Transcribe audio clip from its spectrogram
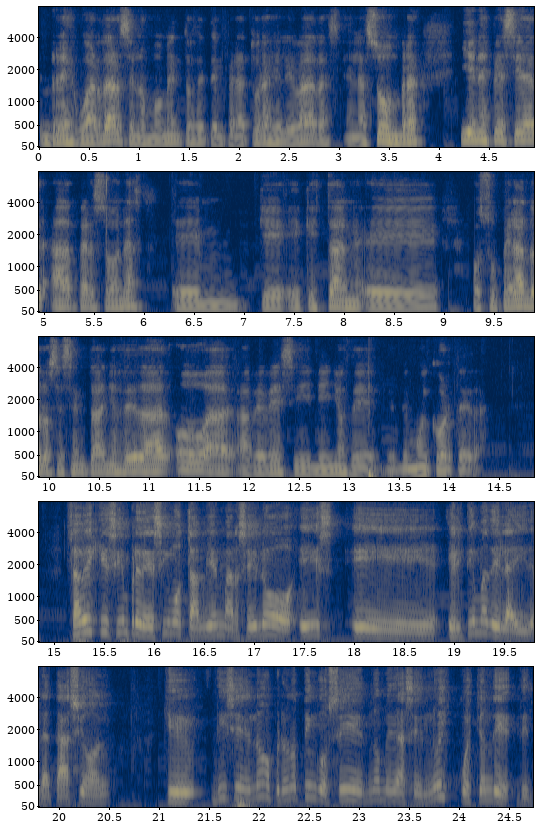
resguardarse en los momentos de temperaturas elevadas en la sombra y en especial a personas em, que, eh, que, están eh, o superando los 60 años de edad o a, bebés y niños de, muy corta edad. ¿Sabes qué siempre decimos también, Marcelo? Es eh, el tema de la hidratación, que dice, no, pero no tengo sed, no me da sed. No es cuestión de,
